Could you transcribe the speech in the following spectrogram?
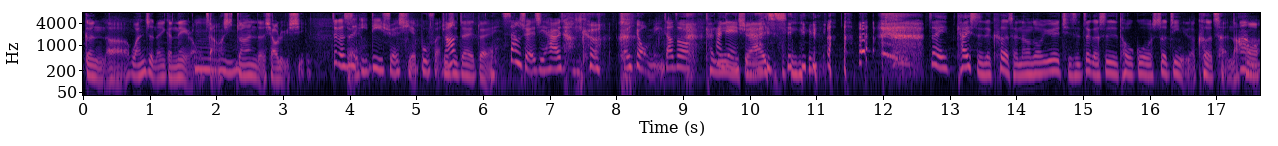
更呃完整的一个内容，这样专案的小旅行。这个是异地学习的部分，就是在对上学期还有一堂课很有名，叫做 看电影学爱情。在开始的课程当中，因为其实这个是透过设计你的课程，然后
